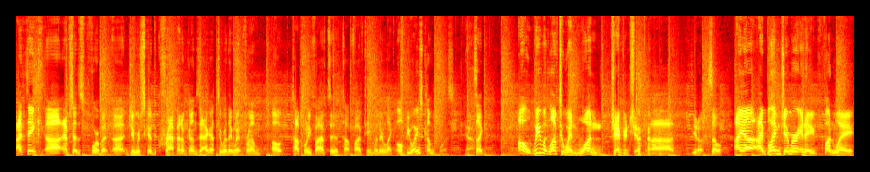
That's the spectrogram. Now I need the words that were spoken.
I think uh, I've said this before, but uh, Jimmer scared the crap out of Gonzaga to where they went from oh top 25 to top five team, where they were like, oh BYU's coming for us. Yeah. It's like, oh we would love to win one championship. uh, you know, so I uh, I blame Jimmer in a fun way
